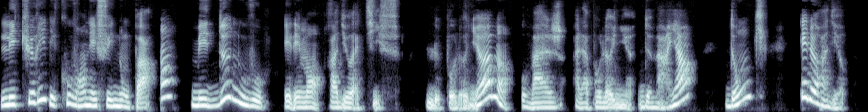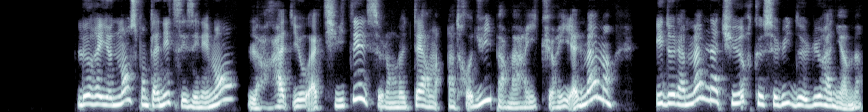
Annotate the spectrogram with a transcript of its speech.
L'écurie découvre en effet non pas un, mais deux nouveaux éléments radioactifs. Le polonium, hommage à la Pologne de Maria, donc, et le radium. Le rayonnement spontané de ces éléments, leur radioactivité selon le terme introduit par Marie Curie elle-même, est de la même nature que celui de l'uranium,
